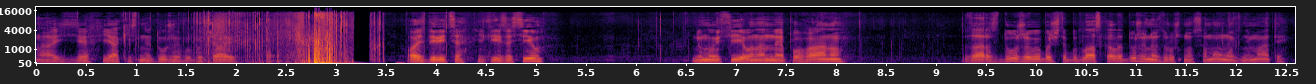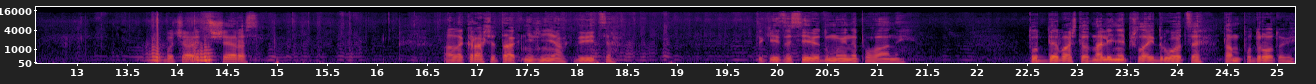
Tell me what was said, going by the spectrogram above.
Ай, якість не дуже, вибачаю. Ось дивіться, який засів. Думаю, сіє вона непогано. Зараз дуже, вибачте, будь ласка, але дуже незручно самому знімати. Вибачаюсь ще раз. Але краще так, ніж ніяк. Дивіться. Такий засів, я думаю, непоганий. Тут, де бачите, одна лінія пішла і друга це там по дротові.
